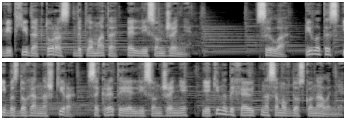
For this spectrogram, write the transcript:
Відхід актора з дипломата Еллісон Дженні. Сила, пілатес і бездоганна шкіра секрети Еллісон Дженні, які надихають на самовдосконалення.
